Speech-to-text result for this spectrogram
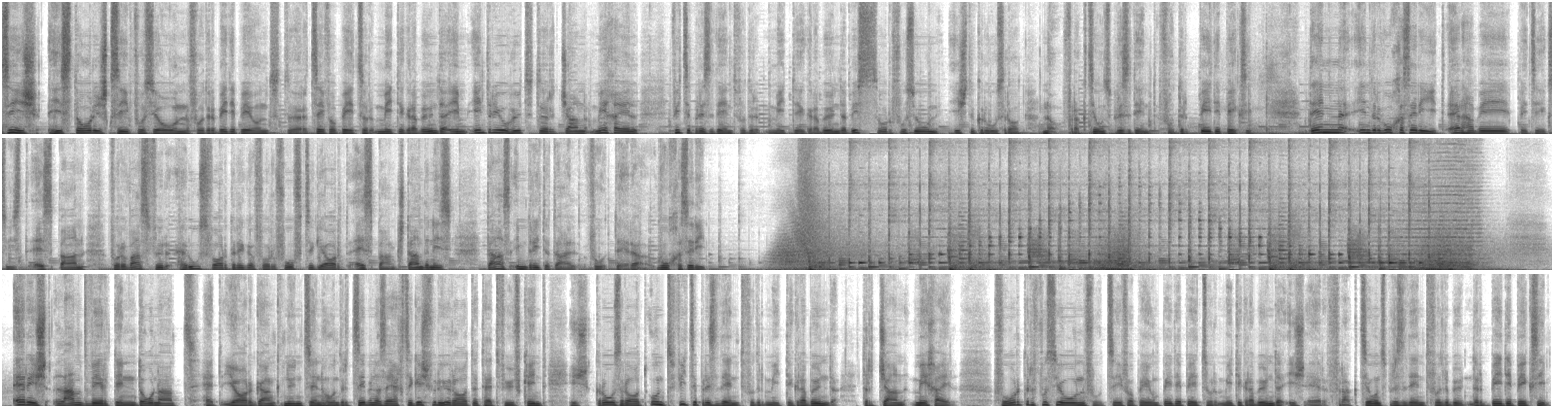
Sie war historisch, die Fusion von der BDP und der CVP zur Mitte Graubünden. Im Interview heute der Gian Michael, Vizepräsident von der Mitte Graubünden. Bis zur Fusion ist der Grossrat noch Fraktionspräsident von der BDP. Denn in der Wochenserie die RHB bzw. S-Bahn vor was für Herausforderungen vor 50 Jahren die S-Bahn gestanden ist, das im dritten Teil von dieser Wochenserie. Er ist Landwirt in Donat, hat Jahrgang 1967, ist verheiratet, hat fünf Kinder, ist Grossrat und Vizepräsident der Mitte Graubünden, der Can Michael. Vor der Fusion von CVP und BDP zur Mitte Graubünden ist er Fraktionspräsident der Bündner BDP.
